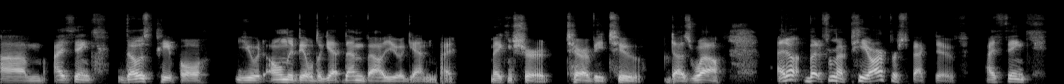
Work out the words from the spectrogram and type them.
um, I think those people you would only be able to get them value again by making sure Terra V2 does well. I don't, but from a PR perspective, I think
